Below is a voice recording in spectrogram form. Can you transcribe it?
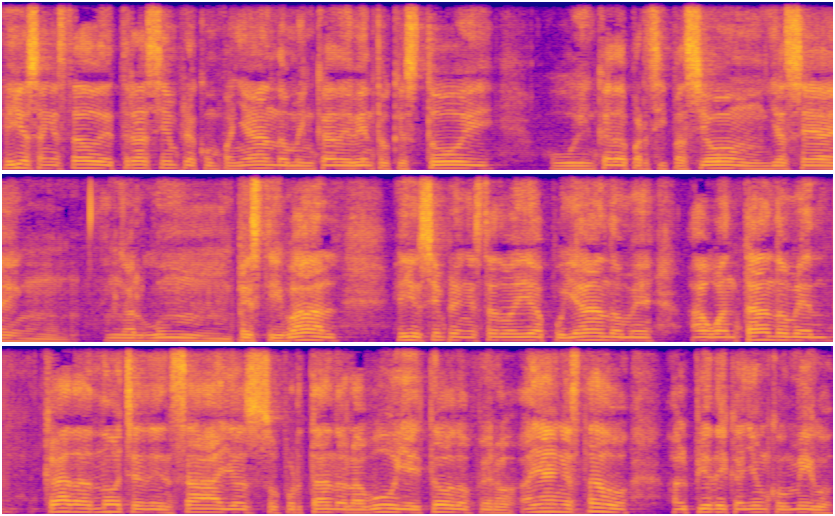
ellos han estado detrás siempre acompañándome en cada evento que estoy o en cada participación, ya sea en, en algún festival ellos siempre han estado ahí apoyándome, aguantándome cada noche de ensayos, soportando la bulla y todo, pero ahí han estado al pie de cañón conmigo.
